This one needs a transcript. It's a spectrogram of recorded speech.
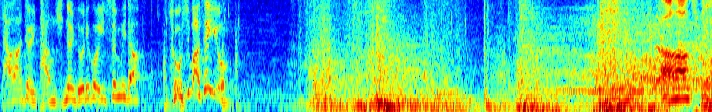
다들 당신을 노리고 있습니다. 조심하세요. 아 좋아.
